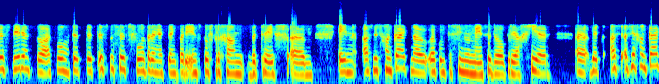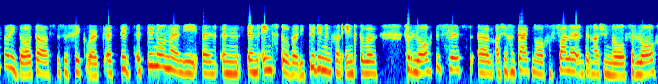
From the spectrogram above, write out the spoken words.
dis weer eens daar. Ek wil dit dit is beslis vordering ek dink wat die instofprogram betref. Ehm um, en as jy gaan kyk nou ook om te sien hoe mense daarop reageer. Uh weet as as jy gaan kyk na die data spesifiek ook, 'n toename in die in in in instowwe, die toediening van instowwe verlaag beslis. Um, as jy gaan kyk na gevalle internasionaal verlaag,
